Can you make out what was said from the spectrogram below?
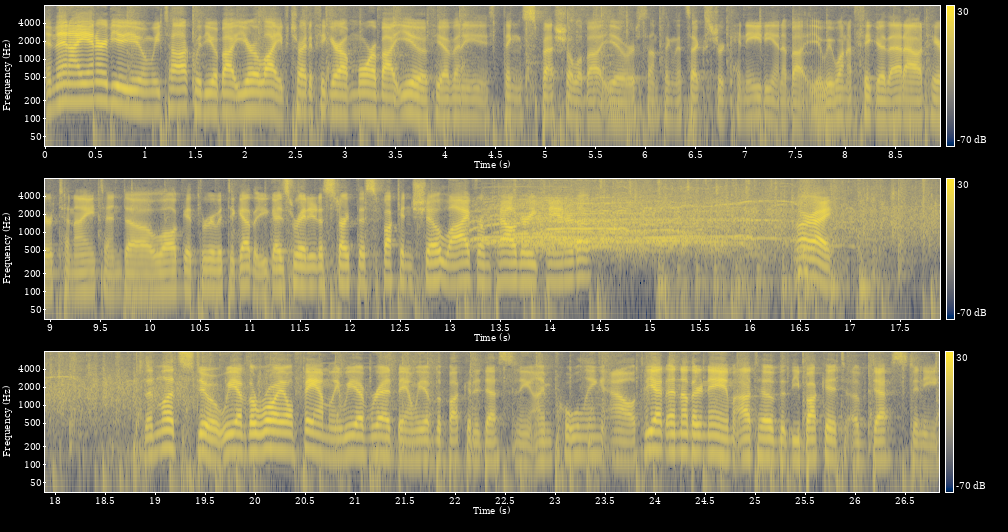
And then I interview you and we talk with you about your life. Try to figure out more about you if you have anything special about you or something that's extra Canadian about you. We want to figure that out here tonight and uh, we'll all get through it together. You guys ready to start this fucking show live from Calgary, Canada? All right. Then let's do it. We have the royal family. We have Redban. We have the Bucket of Destiny. I'm pulling out yet another name out of the Bucket of Destiny.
